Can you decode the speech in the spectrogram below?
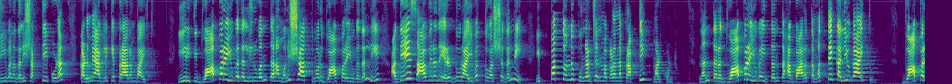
ಜೀವನದಲ್ಲಿ ಶಕ್ತಿ ಕೂಡ ಕಡಿಮೆ ಆಗಲಿಕ್ಕೆ ಪ್ರಾರಂಭ ಆಯಿತು. ಈ ರೀತಿ ದ್ವಾಪರ ಯುಗದಲ್ಲಿರುವಂತಹ ಮನುಷ್ಯಾತ್ಮರು ದ್ವಾಪರ ಯುಗದಲ್ಲಿ ಅದೇ ಸಾವಿರದ ಎರಡುನೂರ ಐವತ್ತು ವರ್ಷದಲ್ಲಿ ಇಪ್ಪತ್ತೊಂದು ಪುನರ್ಜನ್ಮಗಳನ್ನು ಪ್ರಾಪ್ತಿ ಮಾಡಿಕೊಂಡ್ರು. ನಂತರ ದ್ವಾಪರ ಯುಗ ಇದ್ದಂತಹ ಭಾರತ ಮತ್ತೆ ಕಲಿಯುಗ ಆಯಿತು. ದ್ವಾಪರ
